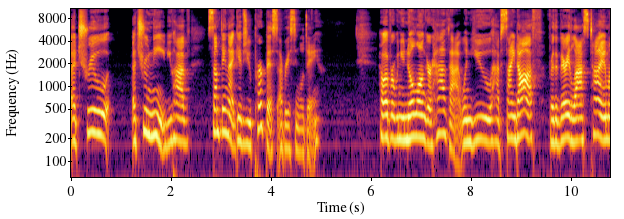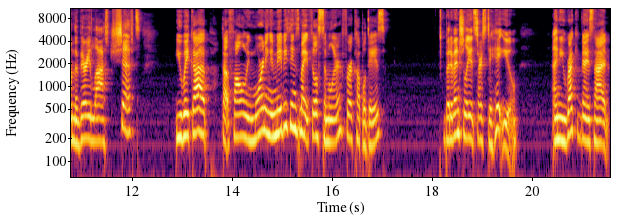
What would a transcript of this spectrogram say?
a true a true need. You have something that gives you purpose every single day. However, when you no longer have that, when you have signed off for the very last time on the very last shift, you wake up that following morning and maybe things might feel similar for a couple days, but eventually it starts to hit you and you recognize that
